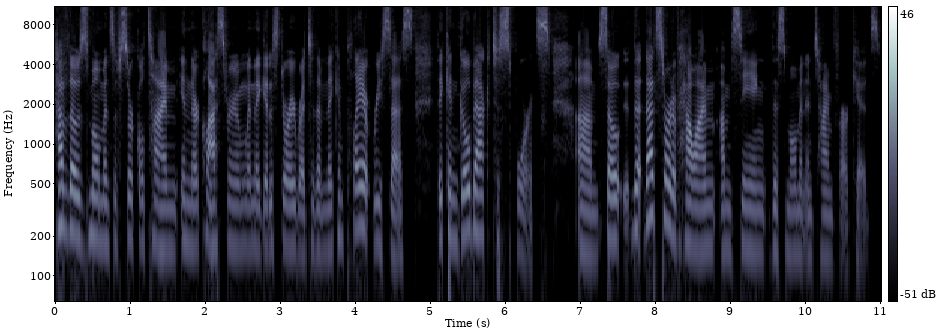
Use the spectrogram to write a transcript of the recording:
have those moments of circle time in their classroom when they get a story read to them. They can play at recess. They can go back to sports. Um, so th- that's sort of how I'm I'm seeing this moment in time for our kids.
